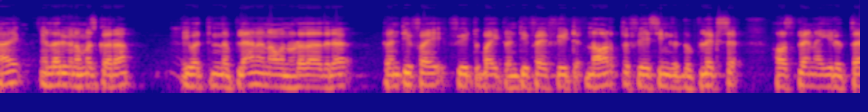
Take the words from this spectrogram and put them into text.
ಹಾಯ್, ಎಲ್ಲರಿಗೂ ನಮಸ್ಕಾರ. ಇವತ್ತಿನ ಪ್ಲ್ಯಾನ್ ನಾವು ನೋಡೋದಾದ್ರೆ twenty five feet by twenty five feet north facing duplex house plan ಆಗಿರುತ್ತೆ.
